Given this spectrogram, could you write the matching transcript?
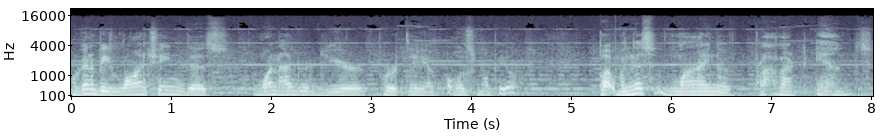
We're going to be launching this 100 year birthday of Oldsmobile. But when this line of product ends,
